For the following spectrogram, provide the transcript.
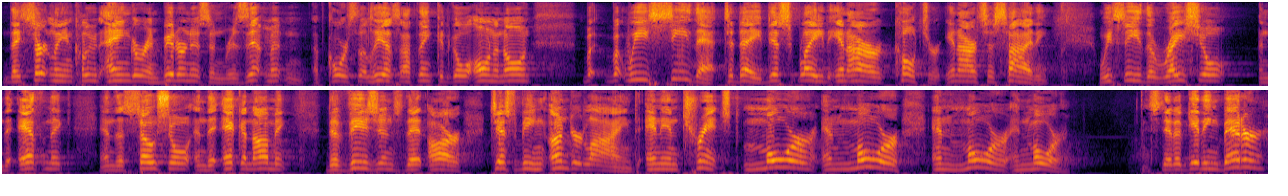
They certainly include anger and bitterness and resentment. And of course, the list I think could go on and on. But, but we see that today displayed in our culture, in our society. We see the racial and the ethnic and the social and the economic divisions that are just being underlined and entrenched more and more and more and more. Instead of getting better,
